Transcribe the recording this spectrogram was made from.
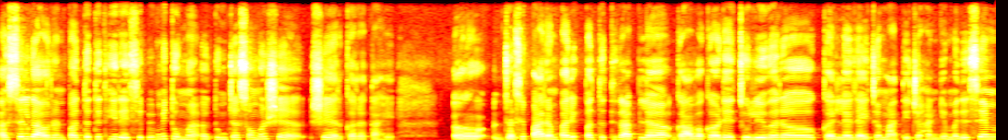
असेल गावरण पद्धतीत ही रेसिपी मी तुम्हा तुमच्यासमोर शेअर शेअर करत आहे. जसे पारंपरिक पद्धतीत आपल्या गावाकडे चुलीवर केल्या जायच्या मातीच्या हांडीमध्ये सेम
